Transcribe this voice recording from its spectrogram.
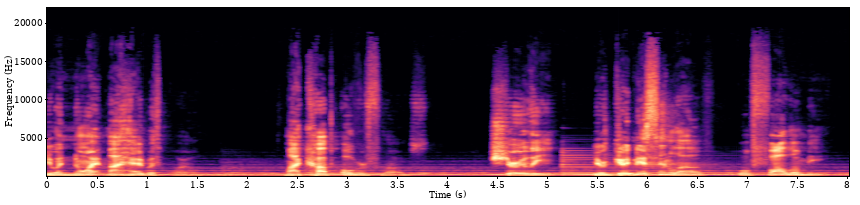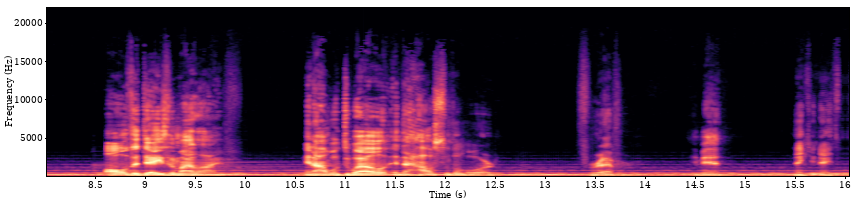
You anoint my head with oil, my cup overflows. Surely your goodness and love will follow me all the days of my life, and I will dwell in the house of the Lord forever. Amen. Thank you, Nathan.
